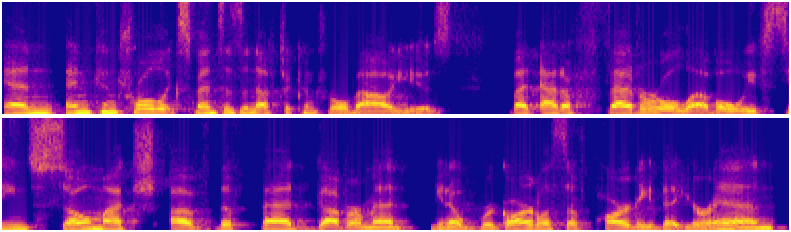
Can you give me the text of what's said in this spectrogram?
and and control expenses enough to control values. But at a federal level, we've seen so much of the Fed government, you know, regardless of party that you're in,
